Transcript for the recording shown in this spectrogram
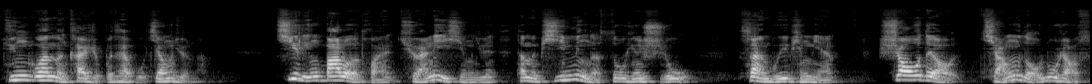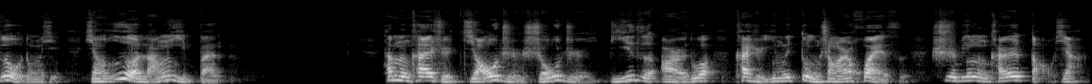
军官们开始不在乎将军了。七零八落的团全力行军，他们拼命的搜寻食物，散布于平原，烧掉、抢走路上所有东西，像饿狼一般。他们开始脚趾、手指、鼻子、耳朵开始因为冻伤而坏死，士兵们开始倒下。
